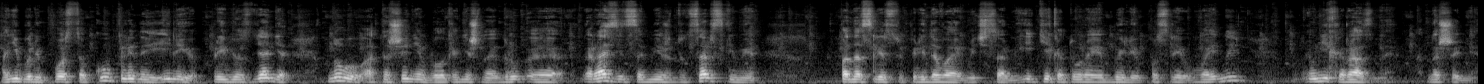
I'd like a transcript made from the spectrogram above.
они были просто куплены или привез дядя. Ну, отношение было, конечно, друг, э, разница между царскими по наследству передаваемыми часами и те, которые были после войны, у них разные отношения.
